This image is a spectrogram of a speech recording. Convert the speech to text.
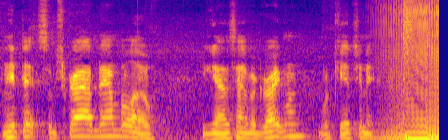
and hit that subscribe down below. You guys have a great one. We'll catch you next.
